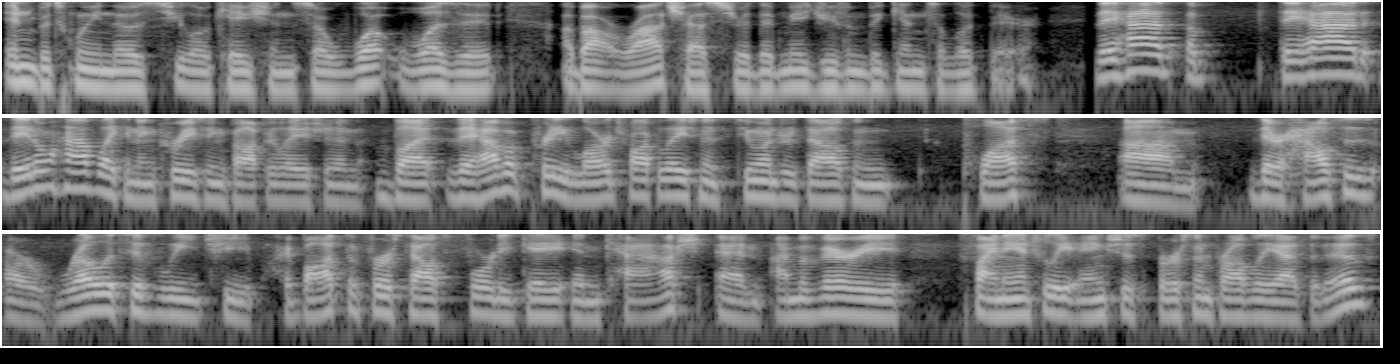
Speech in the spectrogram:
in between those two locations. So, what was it about Rochester that made you even begin to look there? They had a they had they don't have like an increasing population, but they have a pretty large population. It's two hundred thousand Plus, um, their houses are relatively cheap. I bought the first house 40k in cash, and I'm a very financially anxious person, probably as it is.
